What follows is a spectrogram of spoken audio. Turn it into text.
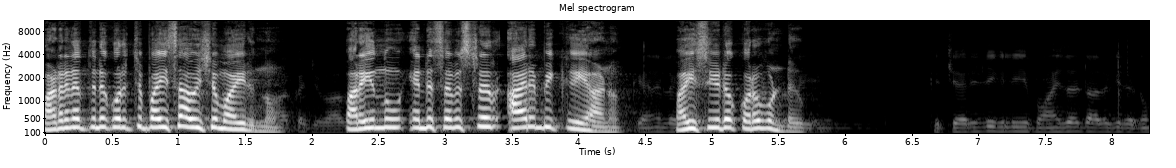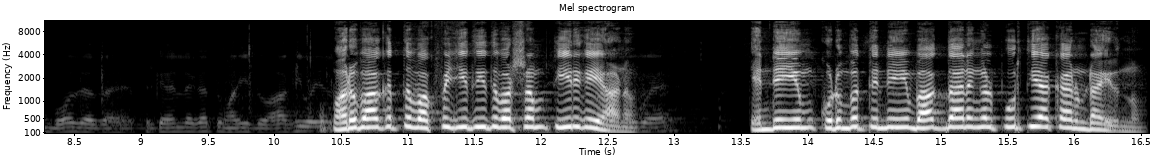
പഠനത്തിന് കുറച്ച് പൈസ ആവശ്യമായിരുന്നു. പറയുന്നു എന്റെ സെമിസ്റ്റർ ആരംഭിക്കുകയാണ്. പൈസയുടെ കുറവുണ്ട്. മറുഭാഗത്ത് വഖഫ് ജദീദ് വർഷം തീരുകയാണ്. എന്റെയും കുടുംബത്തിന്റെയും വാഗ്ദാനങ്ങൾ പൂർത്തിയാക്കാനുണ്ടായിരുന്നു.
